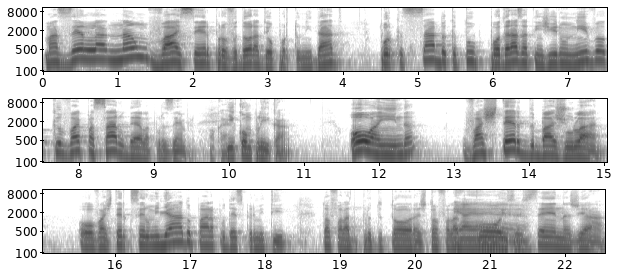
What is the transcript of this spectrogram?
mas ela não vai ser provedora de oportunidade porque sabe que tu poderás atingir um nível que vai passar o dela, por exemplo, Ok. e complica. Ou ainda vais ter de bajular, ou vais ter que ser humilhado para poder se permitir. Estou a falar de produtoras, estou a falar de yeah, coisas, yeah, yeah. cenas, já.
